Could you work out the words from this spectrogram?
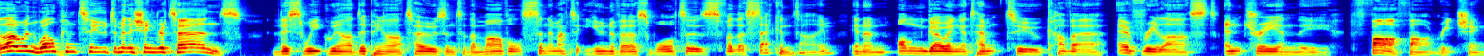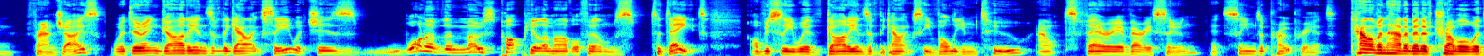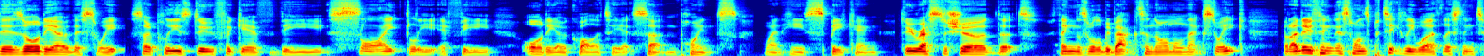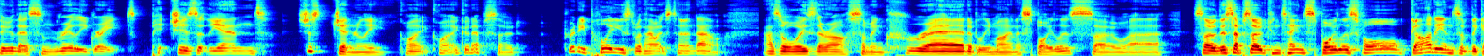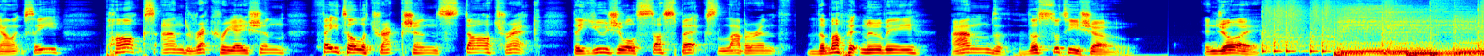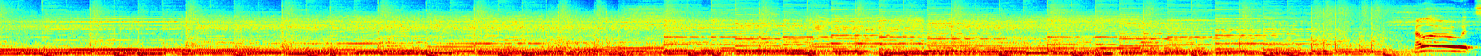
Hello and welcome to Diminishing Returns. This week we are dipping our toes into the Marvel Cinematic Universe waters for the second time in an ongoing attempt to cover every last entry in the far, far reaching franchise. We're doing Guardians of the Galaxy, which is one of the most popular Marvel films to date. Obviously, with Guardians of the Galaxy Volume 2 out very, very soon, it seems appropriate. Calvin had a bit of trouble with his audio this week, so please do forgive the slightly iffy audio quality at certain points when he's speaking. Do rest assured that things will be back to normal next week. But I do think this one's particularly worth listening to. There's some really great pitches at the end. It's just generally quite quite a good episode. Pretty pleased with how it's turned out. As always, there are some incredibly minor spoilers, so uh, so this episode contains spoilers for Guardians of the Galaxy, Parks and Recreation, Fatal Attraction, Star Trek, The Usual Suspects, Labyrinth, The Muppet Movie, and The Sooty Show. Enjoy!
